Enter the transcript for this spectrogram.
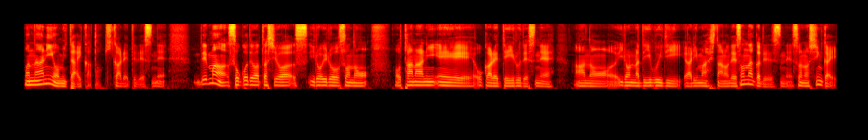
まあ、何を見たいかと聞かれてですね、で、まあそこで私はいろいろその棚に、えー、置かれているですね、あのいろんな DVD ありましたので、その中でですね、その新海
